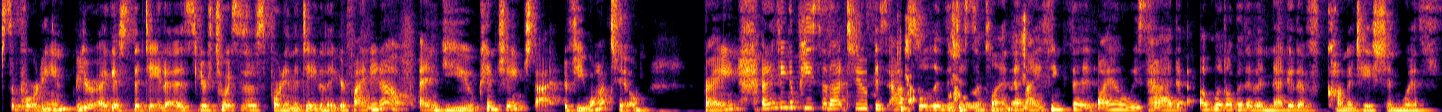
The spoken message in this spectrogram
supporting your i guess the data is your choices are supporting the data that you're finding out and you can change that if you want to right? And I think a piece of that too is absolutely the discipline. And I think that I always had a little bit of a negative connotation with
